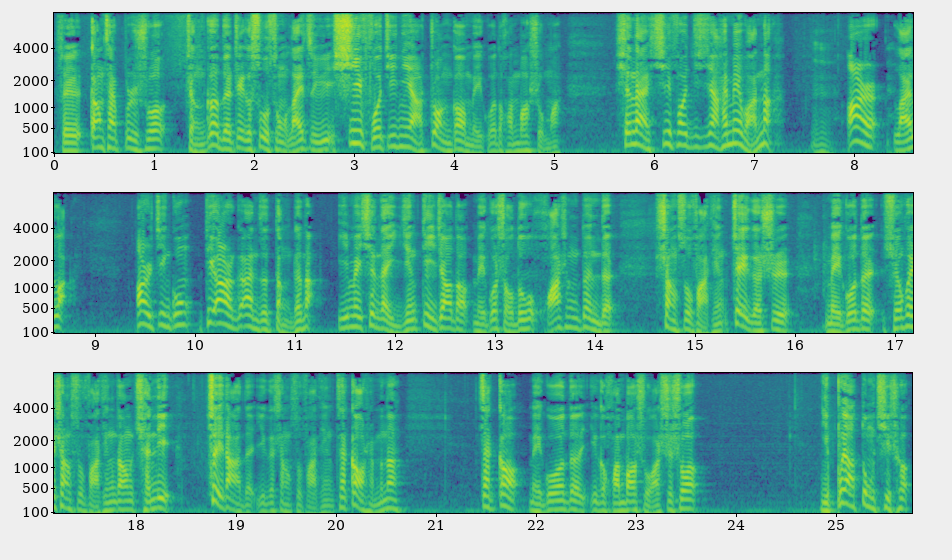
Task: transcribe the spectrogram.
所以刚才不是说整个的这个诉讼来自于西弗吉尼亚状告美国的环保署吗？现在西弗吉尼亚还没完呢。嗯，二来了，二进宫，第二个案子等着呢。因为现在已经递交到美国首都华盛顿的上诉法庭，这个是美国的巡回上诉法庭当中权力。最大的一个上诉法庭在告什么呢？在告美国的一个环保署啊，是说你不要动汽车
